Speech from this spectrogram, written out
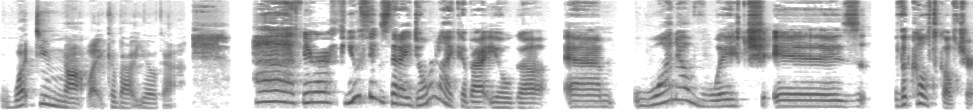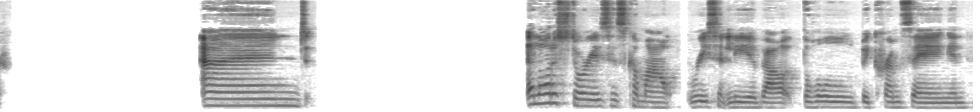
what do you not like about yoga? Uh, there are a few things that I don't like about yoga. Um, one of which is the cult culture. And a lot of stories has come out recently about the whole Bikram thing and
